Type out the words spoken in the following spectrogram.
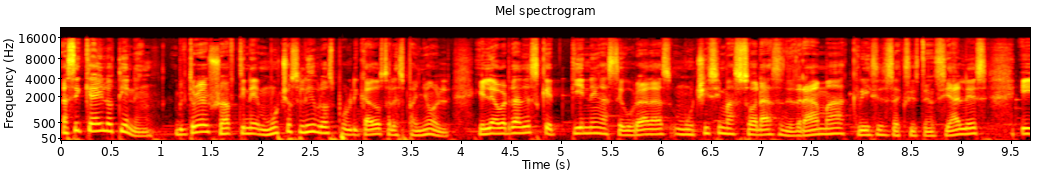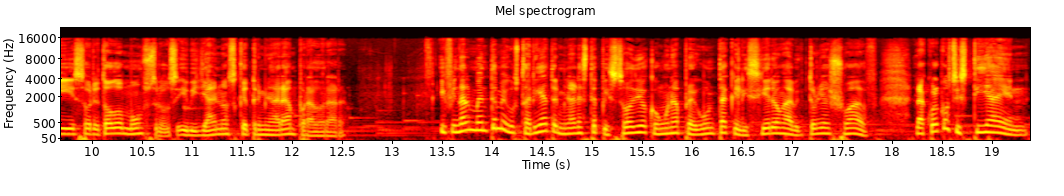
Así que ahí lo tienen. Victoria Schwab tiene muchos libros publicados al español y la verdad es que tienen aseguradas muchísimas horas de drama, crisis existenciales y sobre todo monstruos y villanos que terminarán por adorar. Y finalmente me gustaría terminar este episodio con una pregunta que le hicieron a Victoria Schwab, la cual consistía en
